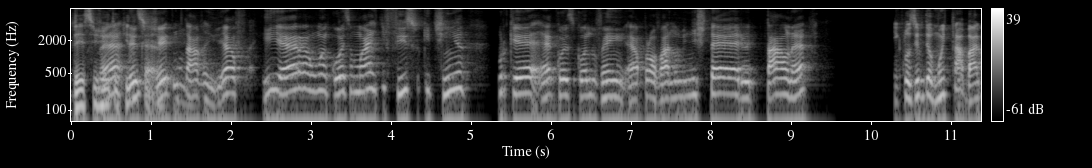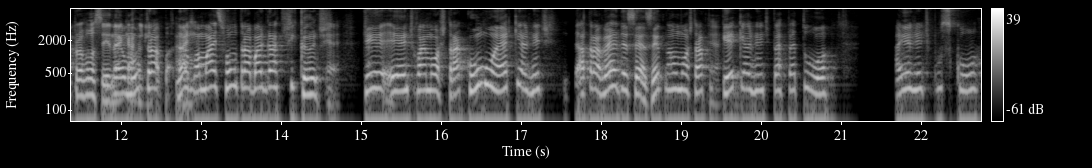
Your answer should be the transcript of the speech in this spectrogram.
Desse jeito né? aqui não Desse quero. jeito não dava. E era- E era uma coisa mais difícil que tinha, porque é coisa quando vem é aprovado no ministério e tal, né? Inclusive deu muito trabalho para você, né, deu muito traba... Não, mas foi um trabalho gratificante. É. Que a gente vai mostrar como é que a gente, através desse exemplo, nós vamos mostrar por é. que, que a gente perpetuou. Aí a gente buscou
